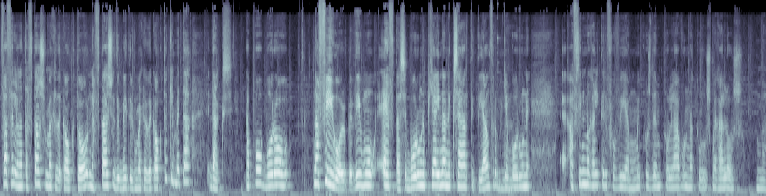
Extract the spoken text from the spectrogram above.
θα ήθελα να τα φτάσω μέχρι 18, να φτάσει ο Δημήτρης μέχρι 18 και μετά εντάξει, να πω μπορώ να φύγω ρε παιδί μου, έφτασε, μπορούν πια είναι ανεξάρτητοι άνθρωποι και ναι. μπορούν, ε, αυτή είναι η μεγαλύτερη φοβία μου, μήπως δεν προλάβουν να τους μεγαλώσω. Ναι.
